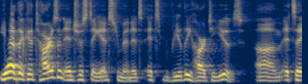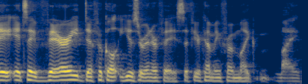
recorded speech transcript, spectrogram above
Yeah, the guitar is an interesting instrument. It's it's really hard to use. Um, it's a it's a very difficult user interface if you're coming from like my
